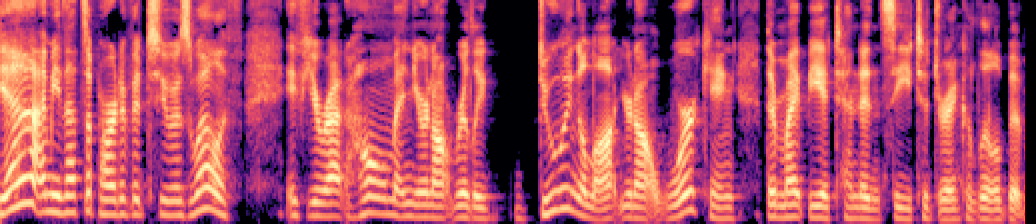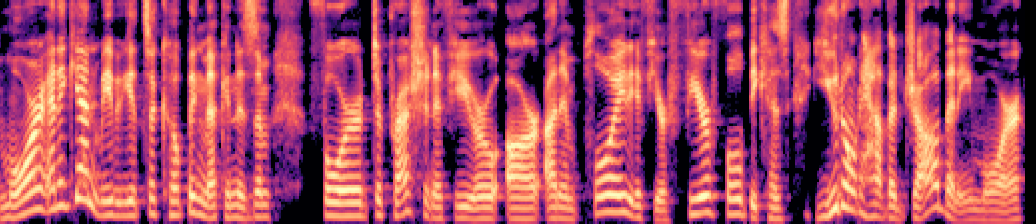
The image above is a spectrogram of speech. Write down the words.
Yeah, I mean that's a part of it too as well. If if you're at home and you're not really doing a lot, you're not working, there might be a tendency to drink a little bit more. And again, maybe it's a coping mechanism for depression. If you are unemployed, if you're fearful because you don't have a job anymore,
